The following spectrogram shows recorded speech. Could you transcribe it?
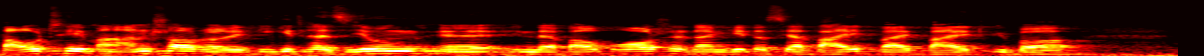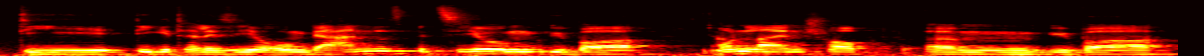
Bauthema anschaut oder die Digitalisierung äh, in der Baubranche, dann geht es ja weit, weit, weit über die Digitalisierung der Handelsbeziehungen, über. Online-Shop, ähm, über,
